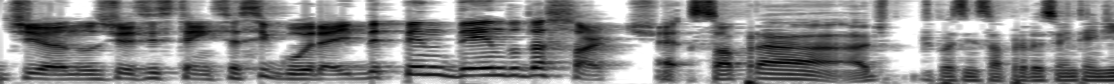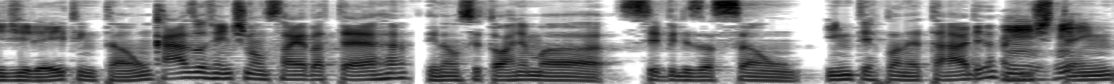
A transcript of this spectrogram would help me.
de anos de existência segura e dependendo da sorte. É, só pra, tipo assim, só pra ver se eu entendi direito, então, caso a gente não saia da Terra e não se torne uma civilização interplanetária, a uhum. gente tem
